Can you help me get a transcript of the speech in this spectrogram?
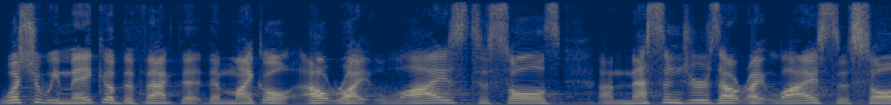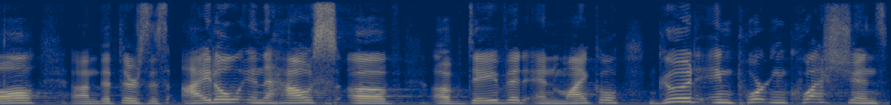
What should we make of the fact that, that Michal outright lies to Saul's uh, messengers, outright lies to Saul, um, that there's this idol in the house of, of David and Michal? Good, important questions,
